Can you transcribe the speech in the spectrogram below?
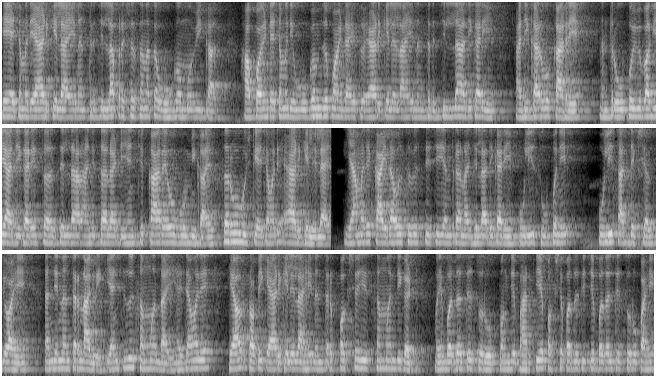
हे याच्यामध्ये ॲड केलं आहे. नंतर जिल्हा प्रशासनाचा उगम व विकास. हा पॉईंट याच्यामध्ये उगम जो पॉईंट आहे तो ॲड केलेला आहे. नंतर जिल्हा अधिकारी अधिकार व कार्य नंतर उपविभागीय अधिकारी तहसीलदार आणि तलाठी यांचे कार्य व भूमिका या सर्व गोष्टी याच्यामध्ये ॲड केलेल्या आहेत. यामध्ये कायदा व सुव्यवस्थेची यंत्रणा जिल्हाधिकारी पोलीस उपनि पोलीस अधीक्षक जो आहे आणि नंतर नागरिक यांचे जो संबंध आहे ह्याच्यामध्ये ह्या टॉपिक ॲड केलेला आहे. नंतर पक्षहित संबंधी गट म्हणजे बदलते स्वरूप म्हणजे भारतीय पक्ष पद्धतीचे बदलते स्वरूप आहे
